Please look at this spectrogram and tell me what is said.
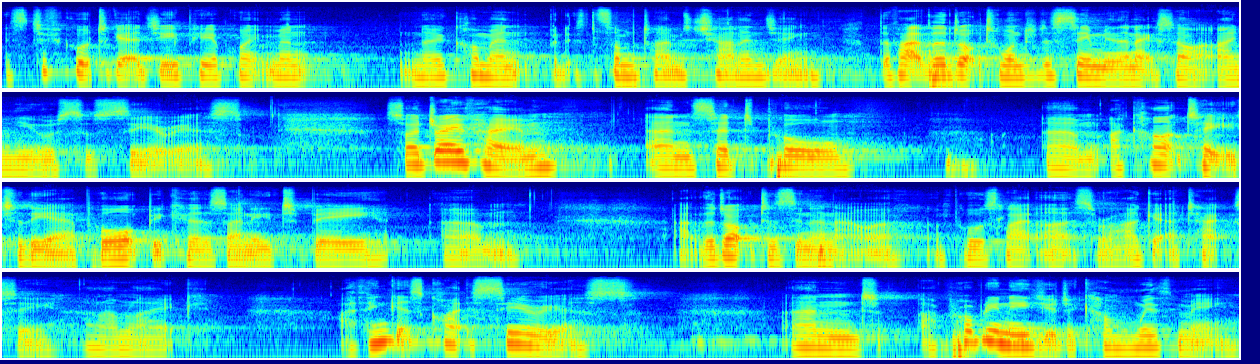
it's difficult to get a GP appointment, no comment, but it's sometimes challenging. The fact that the doctor wanted to see me the next hour, I knew was so serious. So I drove home and said to Paul, um, I can't take you to the airport because I need to be um, at the doctor's in an hour. And Paul's like, oh, it's all right, I'll get a taxi. And I'm like, I think it's quite serious. And I probably need you to come with me.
